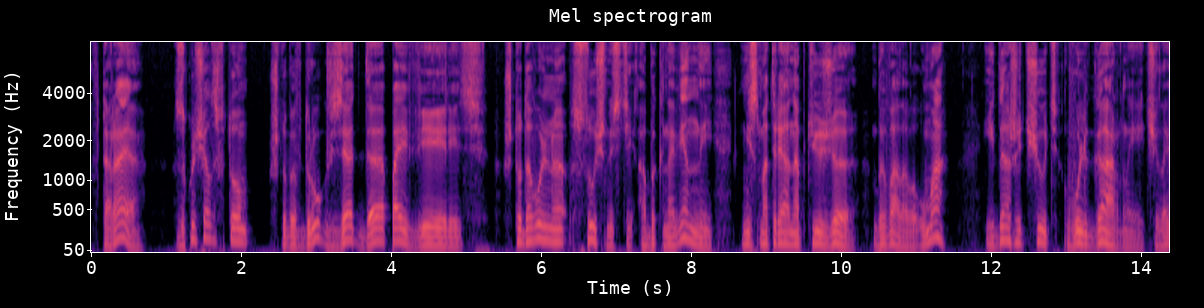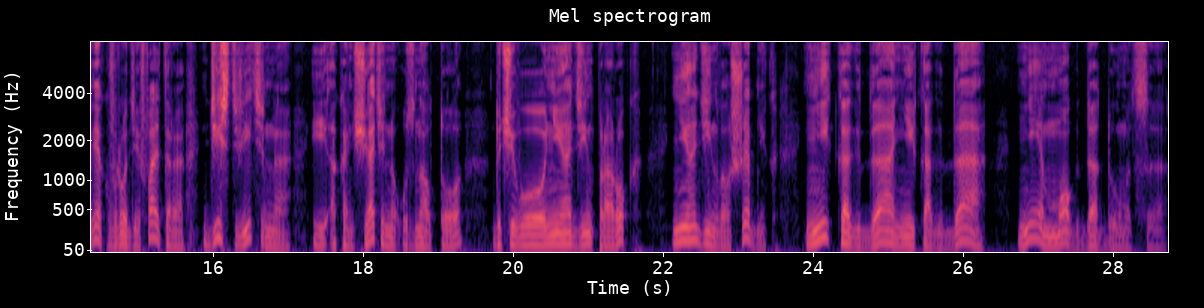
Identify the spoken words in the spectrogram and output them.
Вторая заключалась в том, чтобы вдруг взять да поверить, что довольно в сущности обыкновенный несмотря на птюже бывалого ума, и даже чуть вульгарный человек вроде Фальтера действительно и окончательно узнал то, до чего ни один пророк, ни один волшебник никогда, никогда не мог додуматься.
